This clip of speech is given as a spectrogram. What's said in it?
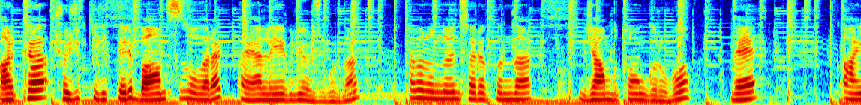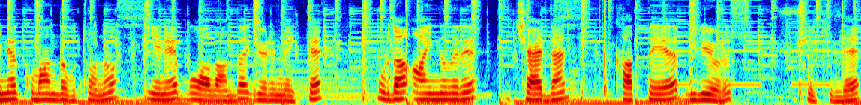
Arka çocuk kilitleri bağımsız olarak ayarlayabiliyoruz buradan. Hemen onun ön tarafında cam buton grubu ve ayna kumanda butonu yine bu alanda görünmekte. Burada aynaları içeriden katlayabiliyoruz. Şu şekilde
